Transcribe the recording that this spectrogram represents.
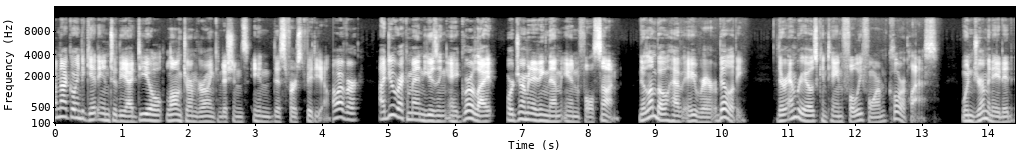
I'm not going to get into the ideal long term growing conditions in this first video. However, I do recommend using a grow light or germinating them in full sun. Nelumbo have a rare ability. Their embryos contain fully formed chloroplasts. When germinated,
